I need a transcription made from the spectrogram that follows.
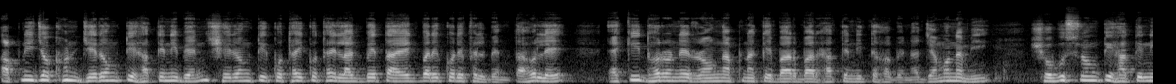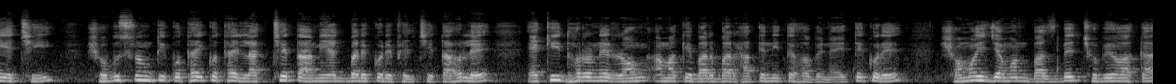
আপনি যখন যে রঙটি হাতে নেবেন সেই রঙটি কোথায় কোথায় লাগবে তা একবারে করে ফেলবেন। তাহলে একই ধরনের রং আপনাকে বারবার হাতে নিতে হবে না। যেমন আমি সবুজ রঙটি হাতে নিয়েছি, সবুজ রঙটি কোথায় কোথায় লাগছে তা আমি একবারে করে ফেলছি। তাহলে একই ধরনের রং আমাকে বারবার হাতে নিতে হবে না। এতে করে সময় যেমন বাঁচবে, ছবিও আঁকা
